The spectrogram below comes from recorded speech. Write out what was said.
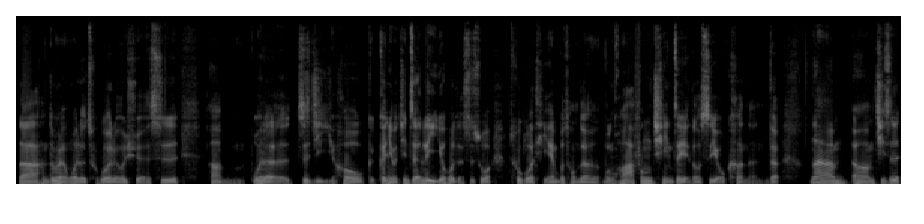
那很多人为了出国留学是。嗯，为了自己以后更有竞争力，又或者是说出国体验不同的文化风情，这也都是有可能的。那嗯，其实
